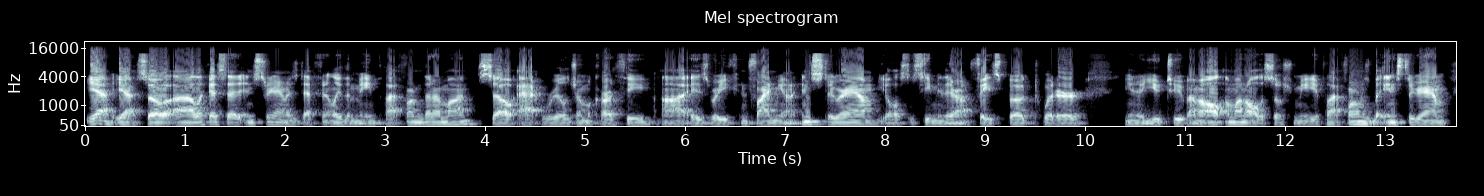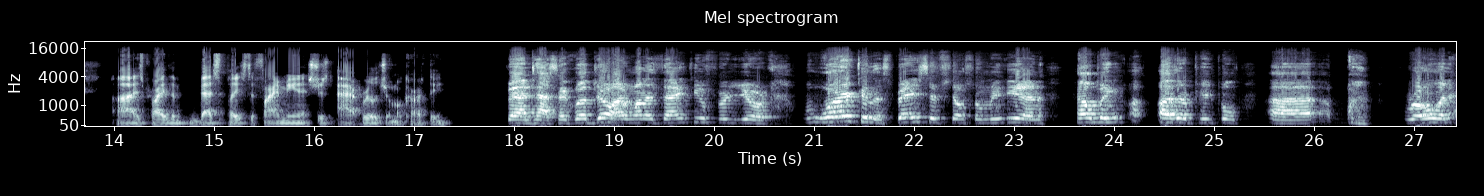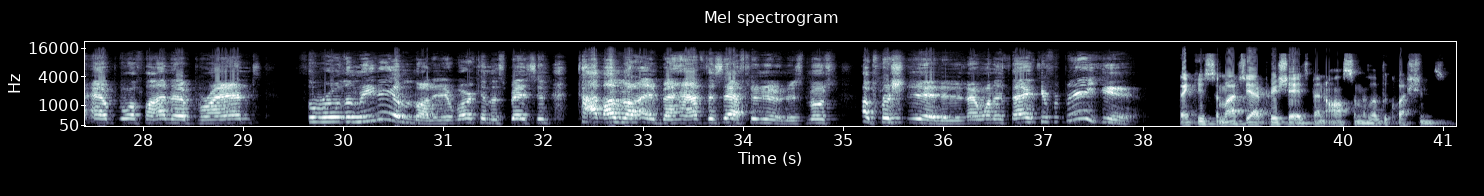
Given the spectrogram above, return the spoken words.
Yeah, yeah. So, uh, like I said, Instagram is definitely the main platform that I'm on. So, at Real Joe McCarthy uh, is where you can find me on Instagram. You'll also see me there on Facebook, Twitter, you know, YouTube. I'm all I'm on all the social media platforms, but Instagram uh, is probably the best place to find me, and it's just at Real Joe McCarthy. Fantastic. Well, Joe, I want to thank you for your work in the space of social media and helping other people uh, grow and amplify their brands through the medium, buddy. Your work in the space and top on my behalf this afternoon is most appreciated, and I want to thank you for being here. Thank you so much. Yeah, I appreciate it. It's been awesome. I love the questions.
